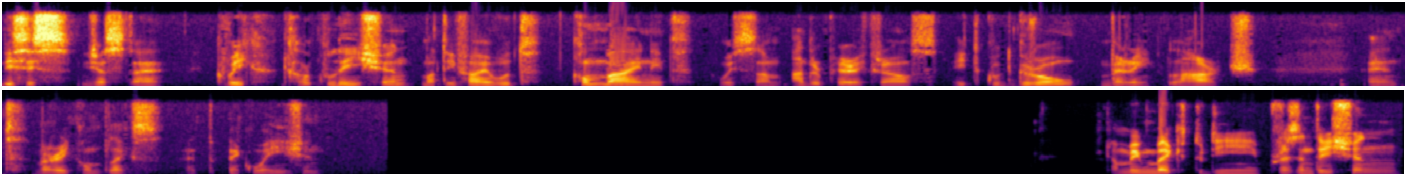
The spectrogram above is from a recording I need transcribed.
This is just a quick calculation, but if I would combine it with some other peripherals, it could grow very large and very complex equation. Coming back to the presentation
